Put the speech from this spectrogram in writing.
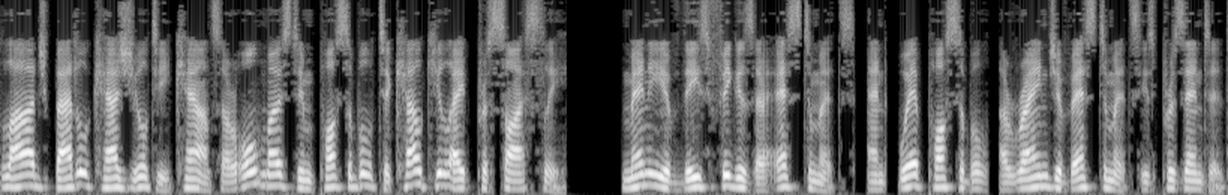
Large battle casualty counts are almost impossible to calculate precisely. Many of these figures are estimates, and, where possible, a range of estimates is presented.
